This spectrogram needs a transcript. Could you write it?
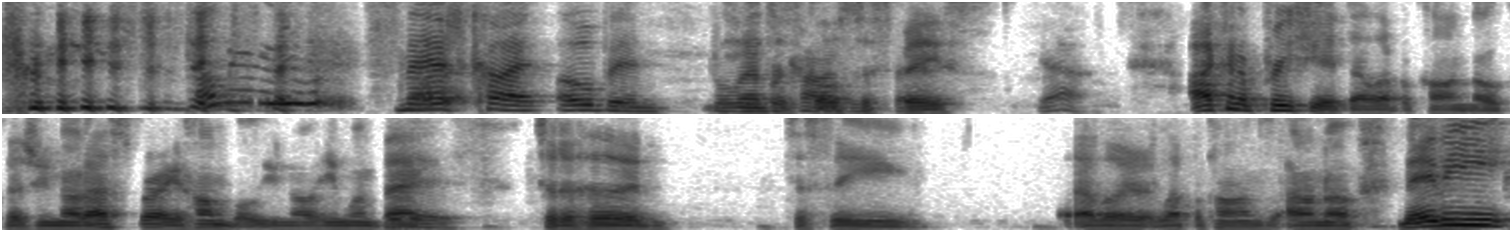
He's just I mean, he's- smash cut open. The he leprechaun just goes to space. Yeah, I can appreciate that leprechaun though, because you know that's very humble. You know, he went back to the hood to see other leprechauns. I don't know. Maybe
